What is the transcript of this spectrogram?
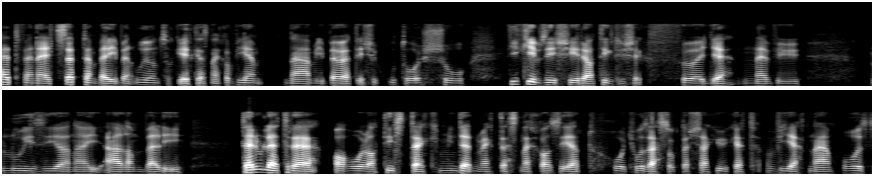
71. szeptemberében újoncok érkeznek a vietnámi bevetésük utolsó kiképzésére a Tigrisek földje nevű louisianai állambeli területre, ahol a tisztek mindent megtesznek azért, hogy hozzászoktassák őket Vietnámhoz,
